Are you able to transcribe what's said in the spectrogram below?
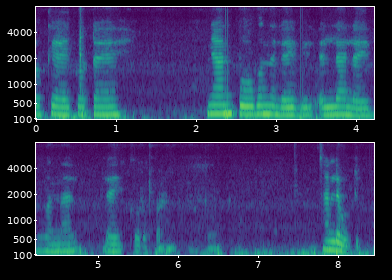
ഓക്കെ ആയിക്കോട്ടെ. ഞാൻ പോകുന്ന ലൈവിൽ എല്ലാ ലൈവ് വന്നാൽ ലൈക്ക് ഉറപ്പാണ്. നല്ല കുട്ടി.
